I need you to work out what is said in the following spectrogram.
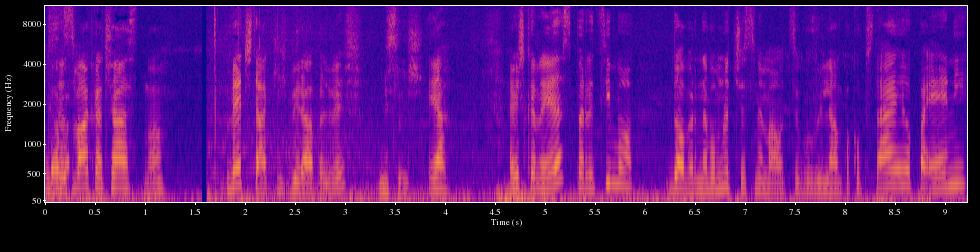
Za vsaka čast, no. Več takih bi rabili, veš? Misliš? Ja. A veš, kar ne jaz, pa recimo, dobro, ne bom nič čez nemalce govorila, ampak obstajajo pa eni,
